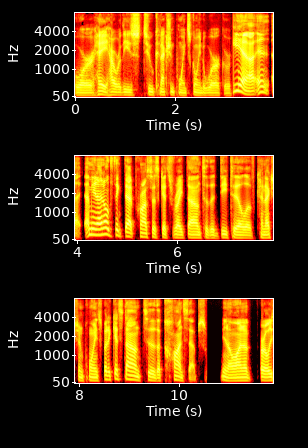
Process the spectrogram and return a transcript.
or "Hey, how are these two connection points going to work?" Or yeah, and I mean, I don't think that process gets right down to the detail of connection points, but it gets down to the concepts. You know, on a early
